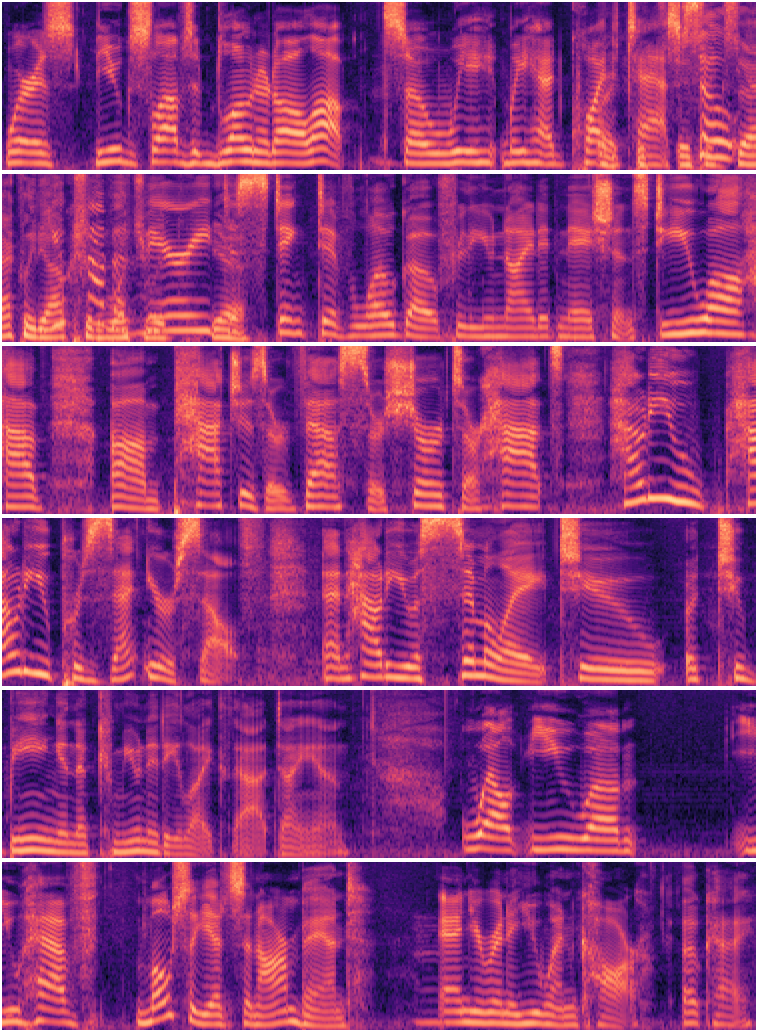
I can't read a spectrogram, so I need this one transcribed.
whereas the Yugoslavs had blown it all up. So we, we had quite Right. a It's- task. it's- exactly the you opposite of have what a you would- very yeah. distinctive logo for the United Nations. Do you all have um, patches or vests or shirts or hats? How do you how do you present yourself, and how do you assimilate to uh, to being in a community like that, Diane? Well, you um, you have mostly it's an armband, and you're in a UN car. Okay.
